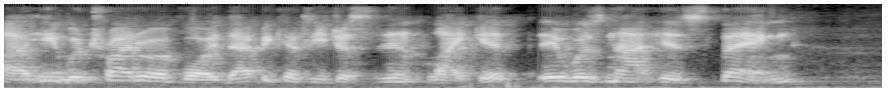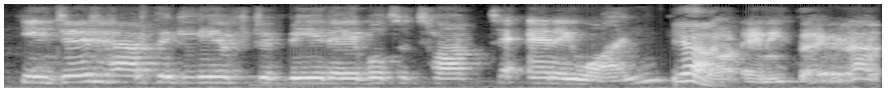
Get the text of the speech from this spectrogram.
Uh, he would try to avoid that because he just didn't like it. It was not his thing He did have the gift of being able to talk to anyone. Yeah. about anything. Uh,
